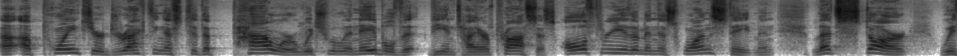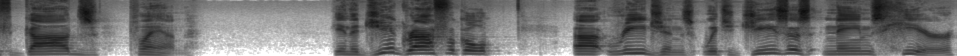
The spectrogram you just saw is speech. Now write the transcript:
a, pointer directing us to the power which will enable the, the entire process. All three of them in this one statement. Let's start with God's plan. In the geographical uh, regions which Jesus names here,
